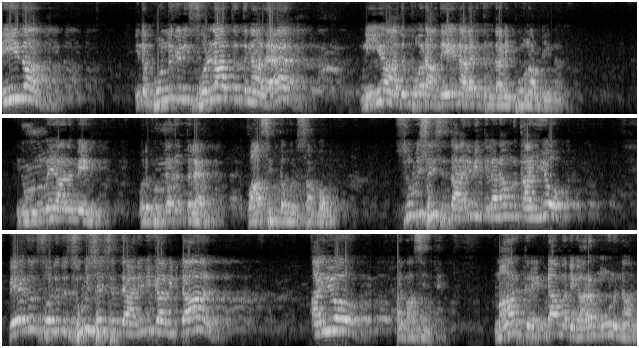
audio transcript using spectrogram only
நீதான். இந்த பொண்ணுக்கு நீ சொல்லாததுனால நீயும் அது போற அதே நரகத்துக்கு தான் நீ போகணும் அப்படின்னா இது உண்மையாலுமே ஒரு புத்தகத்துல வாசித்த ஒரு சம்பவம். சுவிசேஷத்தை அறிவிக்கலன்னா உனக்கு ஐயோ வேதம் சொல்லுது சுவிசேஷத்தை அறிவிக்காவிட்டால் ஐயோ வாசிங்க. மார்க் ரெண்டாம் அதிகாரம் மூணு நாள்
